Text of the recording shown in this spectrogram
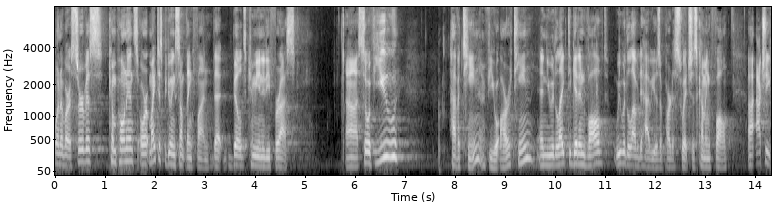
one of our service components, or it might just be doing something fun that builds community for us. Uh, so if you have a teen, if you are a teen, and you would like to get involved, we would love to have you as a part of Switch this coming fall. Uh, actually,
